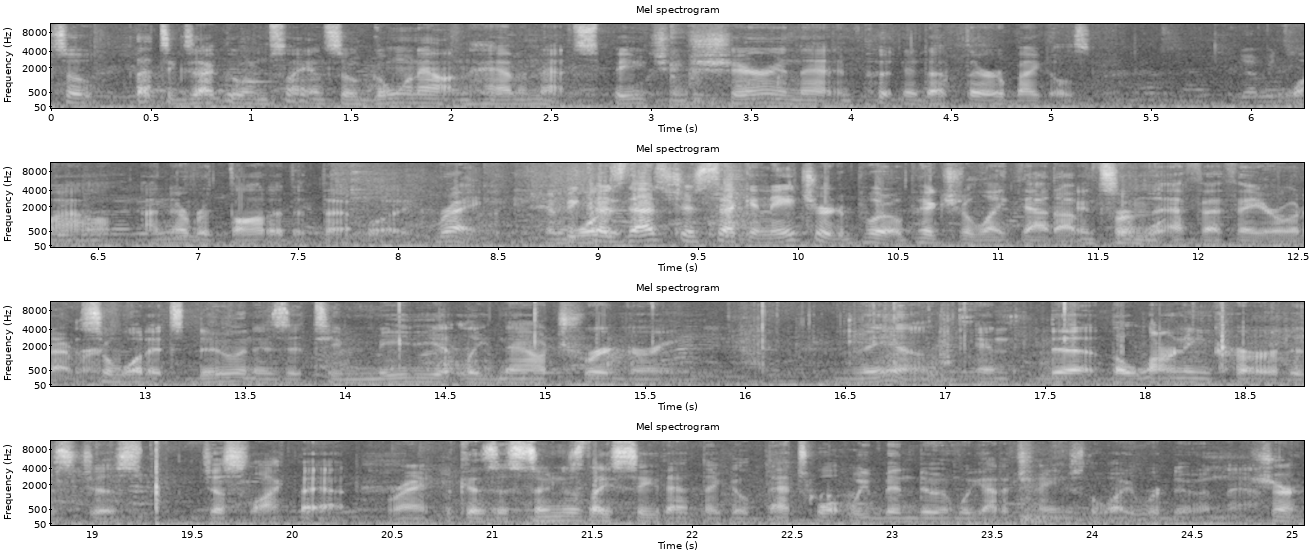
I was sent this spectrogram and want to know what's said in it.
So that's exactly what I'm saying. So going out and having that speech and sharing that and putting it up there, everybody goes, wow, I never thought of it that way. Right. And because what- that's just second nature to put a picture like that up And so from the what- FFA or whatever. So what it's doing is it's immediately now triggering them and the, the learning curve is just just like that. Right. Because as soon as they see that they go, that's what we've been doing. We got to change the way we're doing that. sure.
